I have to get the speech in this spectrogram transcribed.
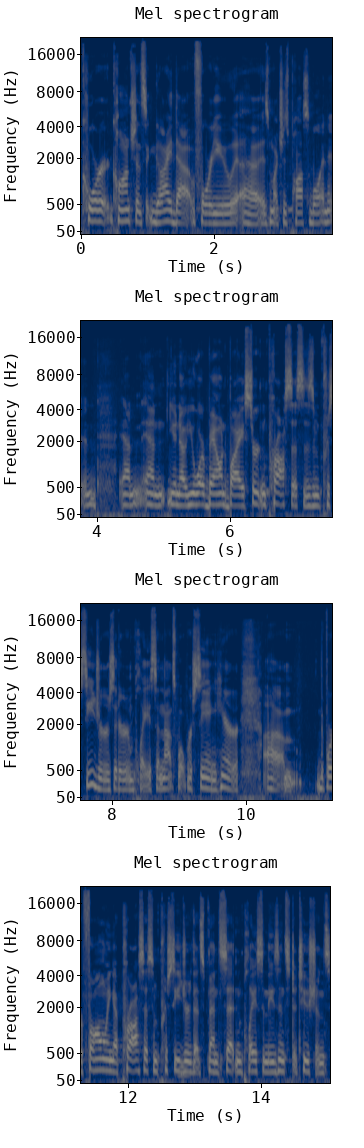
core conscience guide that for you uh, as much as possible. And, and and and you know you are bound by certain processes and procedures that are in place, and that's what we're seeing here. Um, we're following a process and procedure that's been set in place in these institutions,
